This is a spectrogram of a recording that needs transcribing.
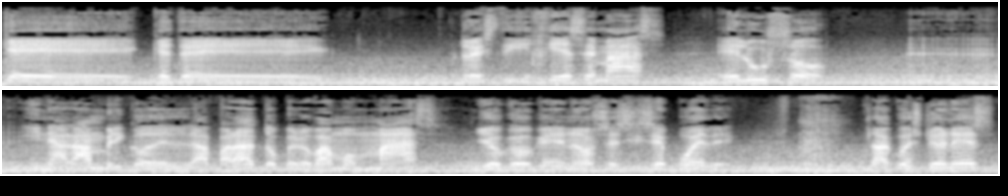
que, que te restringiese más el uso eh, inalámbrico del aparato, pero vamos, más, yo creo que no sé si se puede. La cuestión es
